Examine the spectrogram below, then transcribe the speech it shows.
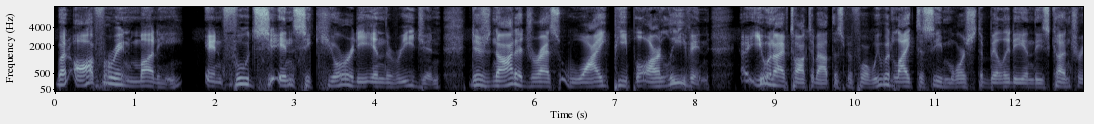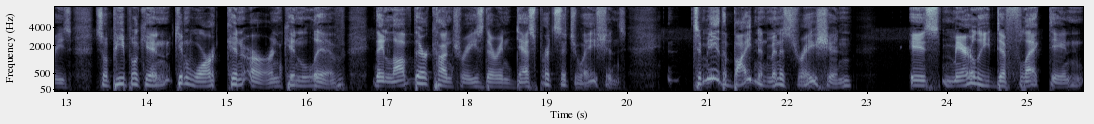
But offering money in food insecurity in the region does not address why people are leaving. Uh, you and I have talked about this before. We would like to see more stability in these countries so people can can work, can earn, can live. They love their countries. They're in desperate situations. To me, the Biden administration is merely deflecting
